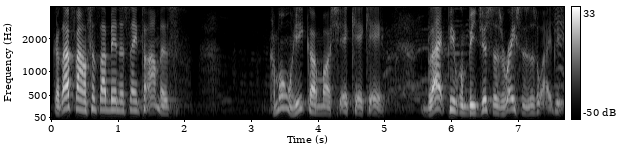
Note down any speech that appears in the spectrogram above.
Because I found since I've been in St. Thomas, come on, he come about shit, KK. Black people can be just as racist as white people.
